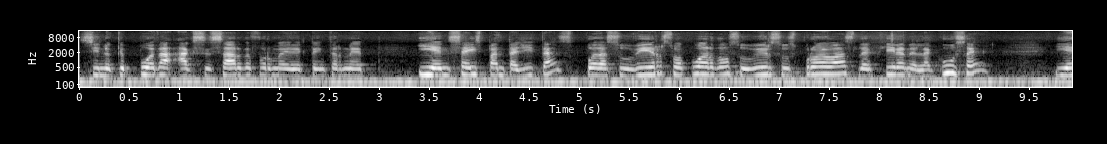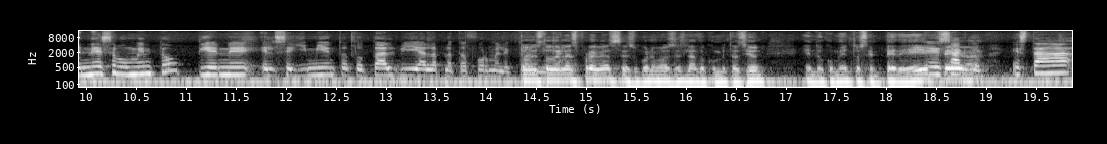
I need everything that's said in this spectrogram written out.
sino que pueda accesar de forma directa a Internet y en seis pantallitas pueda subir su acuerdo, subir sus pruebas, le giran el acuse y en ese momento tiene el seguimiento total vía la plataforma electrónica. Todo esto de las pruebas, se supone es la documentación en documentos en PDF. Exacto. Está,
